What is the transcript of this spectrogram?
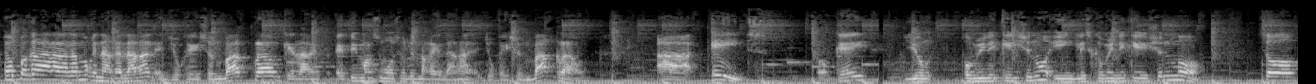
So pag-aaralan mo, kinakailangan education background, kailangan, ito yung mga sumusunod na kailangan, education background, uh, age, okay? Yung communication mo, English communication mo, So,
